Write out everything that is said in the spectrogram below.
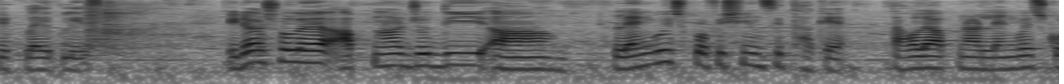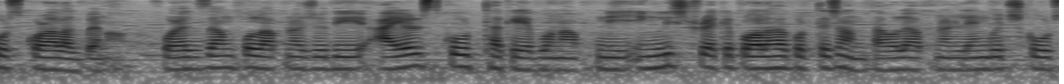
রিপ্লাই প্লিজ এটা আসলে আপনার যদি ল্যাঙ্গুয়েজ প্রফিসিয়েন্সি থাকে, তাহলে আপনার ল্যাঙ্গুয়েজ কোর্স করা লাগবে না। ফর এক্সাম্পল আপনার যদি আইএলস কোর্স থাকে এবং আপনি ইংলিশ ট্র্যাকে পড়ালেখা করতে চান, তাহলে আপনার ল্যাঙ্গুয়েজ কোর্স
